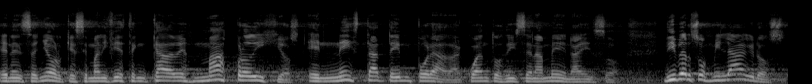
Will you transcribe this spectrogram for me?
en el Señor que se manifiesten cada vez más prodigios en esta temporada. ¿Cuántos dicen amén a eso? Diversos milagros.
